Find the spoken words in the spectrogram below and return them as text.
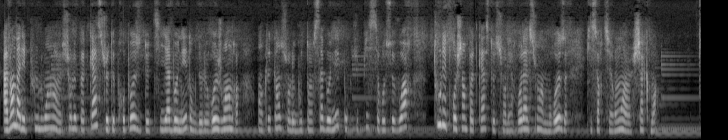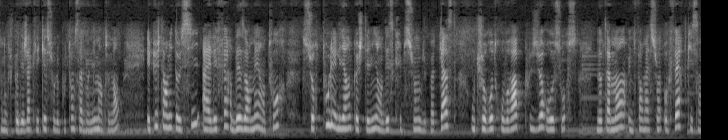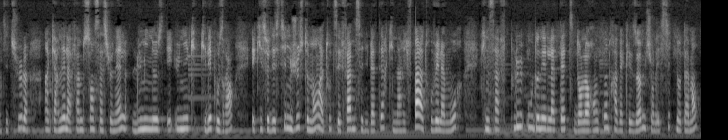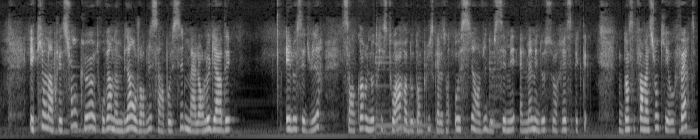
Avant d'aller plus loin euh, sur le podcast, je te propose de t'y abonner, donc de le rejoindre en cliquant sur le bouton s'abonner pour que tu puisses recevoir tous les prochains podcasts sur les relations amoureuses qui sortiront euh, chaque mois. Donc tu peux déjà cliquer sur le bouton s'abonner maintenant. Et puis je t'invite aussi à aller faire désormais un tour sur tous les liens que je t'ai mis en description du podcast où tu retrouveras plusieurs ressources, notamment une formation offerte qui s'intitule Incarner la femme sensationnelle, lumineuse et unique qui l'épousera et qui se destine justement à toutes ces femmes célibataires qui n'arrivent pas à trouver l'amour qui ne savent plus où donner de la tête dans leur rencontre avec les hommes, sur les sites notamment, et qui ont l'impression que trouver un homme bien aujourd'hui c'est impossible, mais alors le garder et le séduire, c'est encore une autre histoire, d'autant plus qu'elles ont aussi envie de s'aimer elles-mêmes et de se respecter. Donc dans cette formation qui est offerte,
